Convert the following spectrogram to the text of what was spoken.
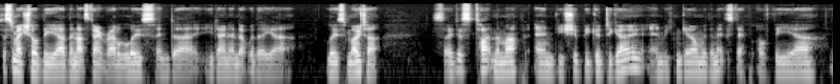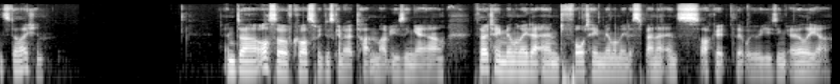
just to make sure the uh, the nuts don't rattle loose and uh, you don't end up with a uh, loose motor. So just tighten them up and you should be good to go and we can get on with the next step of the uh, installation. And uh, also, of course, we're just going to tighten them up using our 13mm and 14mm spanner and socket that we were using earlier.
